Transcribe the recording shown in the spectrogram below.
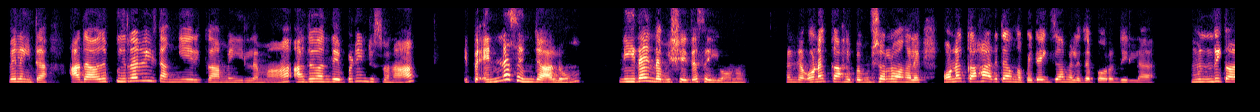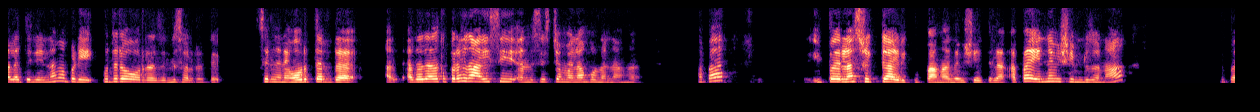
விளங்கிட்டா? அதாவது பிறரில் தங்கி இருக்காம இல்லம்மா. அது வந்து எப்படின்னு சொன்னா இப்ப என்ன செஞ்சாலும் நீ தான் இந்த விஷயத்த செய்யணும். உனக்காக இப்ப சொல்லுவாங்களே உனக்காக அடுத்து அவங்க போயிட்டு எக்ஸாம் எழுத போறது இல்ல. முந்தி காலத்துல எல்லாம் அப்படி குதிரை ஓடுறதுன்னு சொல்றது. சரி தானே ஒருத்தர் அதாவது அதுக்கு பிறகுதான் ஐசி அந்த சிஸ்டம் எல்லாம் கொண்டு வந்தாங்க. அப்ப இப்ப எல்லாம் ஸ்ட்ரிக்டா இருப்பாங்க அந்த விஷயத்துல. அப்ப என்ன விஷயம்னு சொன்னா இப்ப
